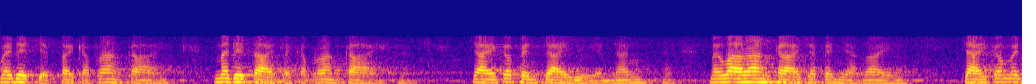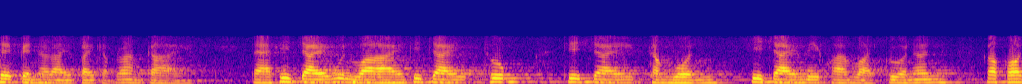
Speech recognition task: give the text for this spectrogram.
ไม่ได้เจ็บไปกับร่างกาย ไม่ได้ตายไปกับร่างกาย ใจก็เป็นใจอยู่อย่างนั้น ไม่ว่าร่างกายจะเป็นอย่างไร ใจก็ไม่ได้เป็นอะไรไปกับร่างกาย แต่ที่ใจวุ่นวายที่ใจทุกข์ที่ใจกังวล ที่ใจมีความหวาดกลัวนั้น ก็เพราะ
